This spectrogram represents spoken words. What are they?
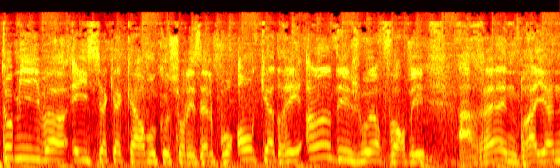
Tommy Iva et Isiaka Karamoko sur les ailes pour encadrer un des joueurs formés à Rennes, Brian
